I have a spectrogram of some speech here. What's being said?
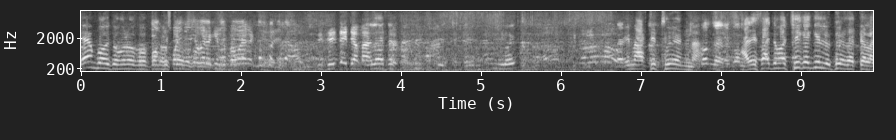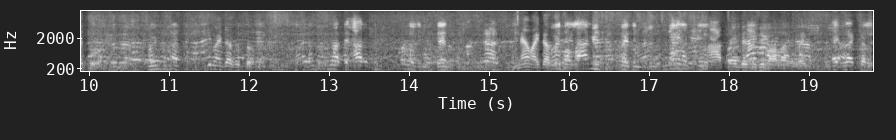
কেমন বই তো মনে পঞ্চাশ টাকা কিন্তু কমায় এই মাছটি থুয়েন না। আর এই সাইড মাছ ঠিক কিনলো দুই হাজার টাকা লাগবে। কি মাছ আছে তো না আছে। বেশি ভালো লাগে ভাই। এক লাখ টাকা।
